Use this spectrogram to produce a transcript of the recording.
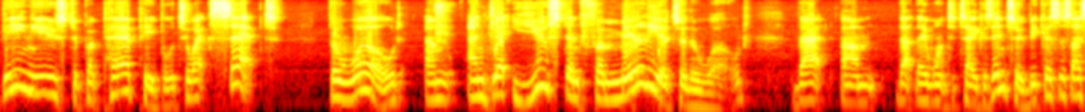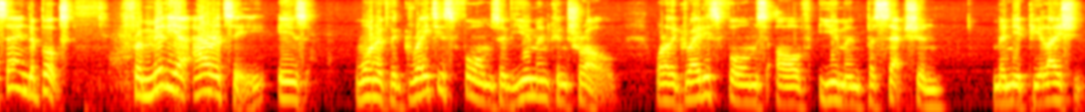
being used to prepare people to accept the world um, and get used and familiar to the world that um, that they want to take us into. Because as I say in the books, familiarity is one of the greatest forms of human control, one of the greatest forms of human perception manipulation.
